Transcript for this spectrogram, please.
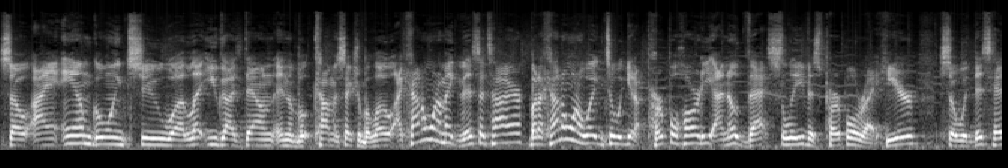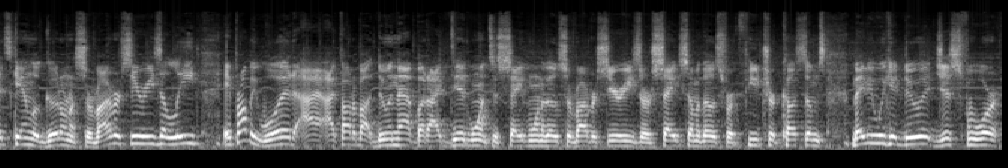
So I am going to uh, let you guys down in the comment section below. I kind of want to make this attire, but I kind of want to wait until we get a purple Hardy. I know that sleeve is purple right here, so would this head scan look good on a Survivor Series Elite? It probably would. I, I thought about doing that, but I did want to save one of those Survivor Series or save some of those for future customs. Maybe we could do it just for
